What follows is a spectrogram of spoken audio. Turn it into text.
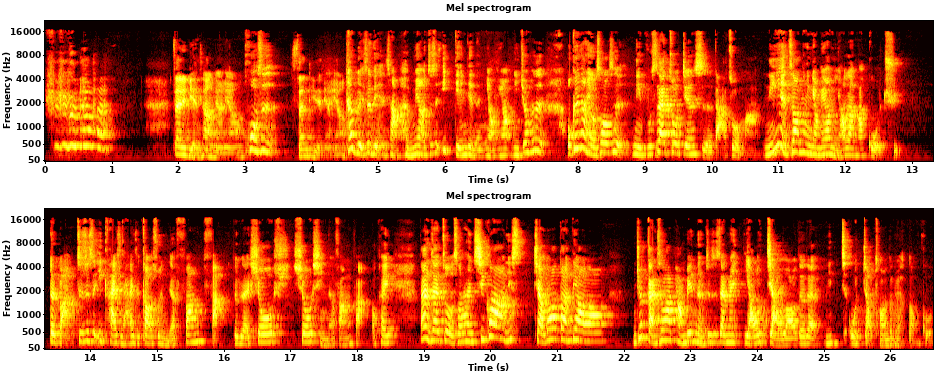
在你脸上尿尿，或是。身体的娘娘，特别是脸上很妙，就是一点点的娘娘。你就是我跟你讲，有时候是你不是在做坚实的打坐吗？你也知道那个娘娘，你要让它过去，对吧？这就是一开始开始告诉你的方法，对不对？修修行的方法，OK。当你在做的时候，很奇怪哦，你脚都要断掉咯，你就感受到旁边的人就是在那边摇脚咯，对不对？你我脚从来都没有动过，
